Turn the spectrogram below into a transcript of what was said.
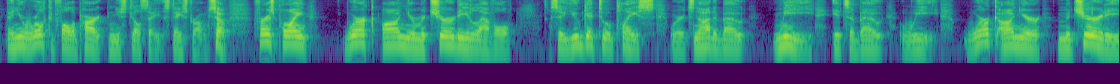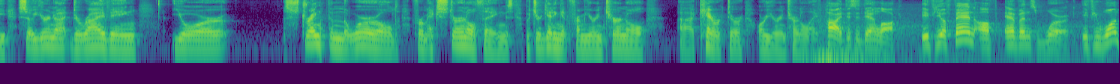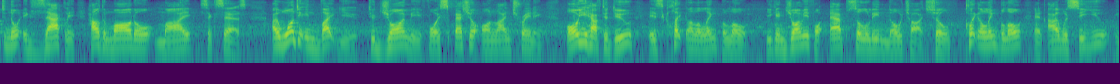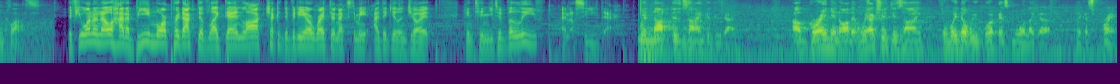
then your world could fall apart and you still say, stay strong. So, first point work on your maturity level so you get to a place where it's not about me, it's about we. Work on your maturity so you're not deriving your strength in the world from external things, but you're getting it from your internal uh, character or your internal life. Hi, this is Dan Lok. If you're a fan of Evan's work, if you want to know exactly how to model my success, I want to invite you to join me for a special online training. All you have to do is click on the link below. You can join me for absolutely no charge. So click the link below and I will see you in class. If you want to know how to be more productive like Dan Lok, check out the video right there next to me. I think you'll enjoy it. Continue to believe, and I'll see you there. We're not designed to do that. Our brain and all that, we actually design the way that we work is more like a like a spring.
